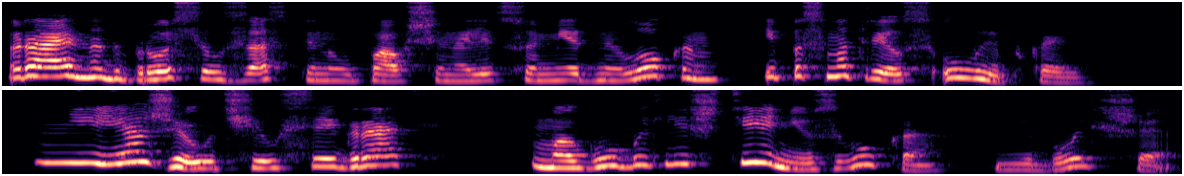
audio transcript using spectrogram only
Райан отбросил за спину упавший на лицо медный локон и посмотрел с улыбкой. «Не я же учился играть. Могу быть лишь тенью звука, не больше».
